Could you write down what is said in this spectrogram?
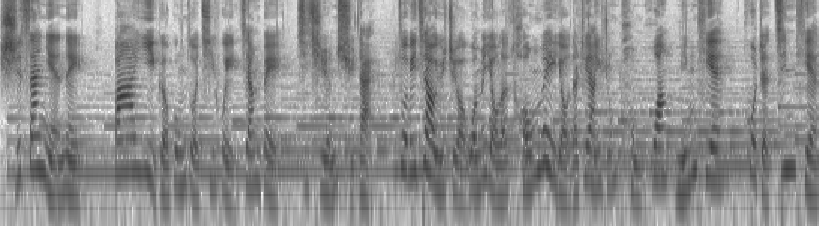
十三年内，八亿个工作机会将被机器人取代。作为教育者，我们有了从未有的这样一种恐慌：明天或者今天，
